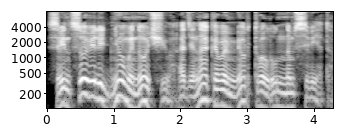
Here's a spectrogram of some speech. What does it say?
свинцовили днем и ночью одинаково мертво-лунным светом.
